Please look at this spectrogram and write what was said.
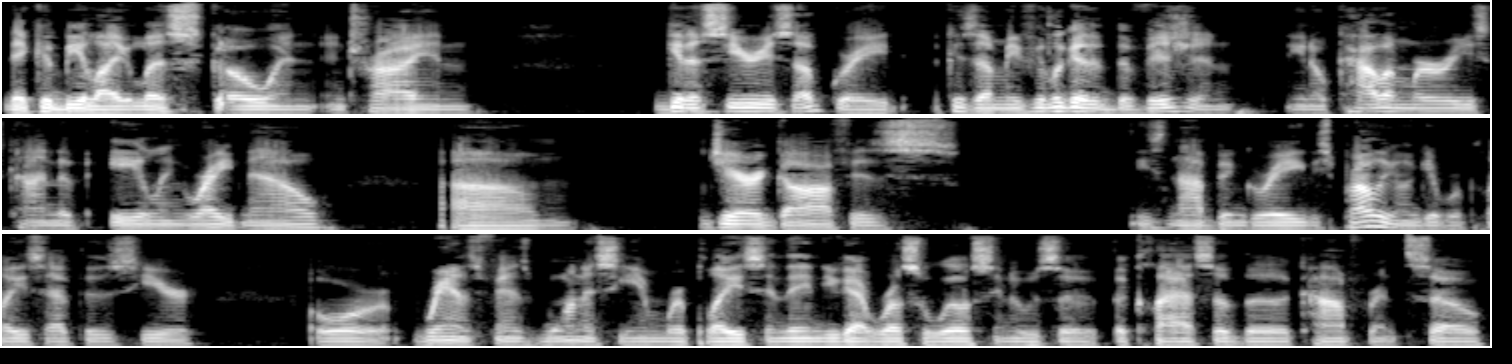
they could be like, let's go and, and try and get a serious upgrade. Because I mean, if you look at the division, you know, Kyler Murray's kind of ailing right now. Um, Jared Goff is, he's not been great. He's probably going to get replaced after this year or Rams fans want to see him replaced. And then you got Russell Wilson, who's a, the class of the conference. So,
